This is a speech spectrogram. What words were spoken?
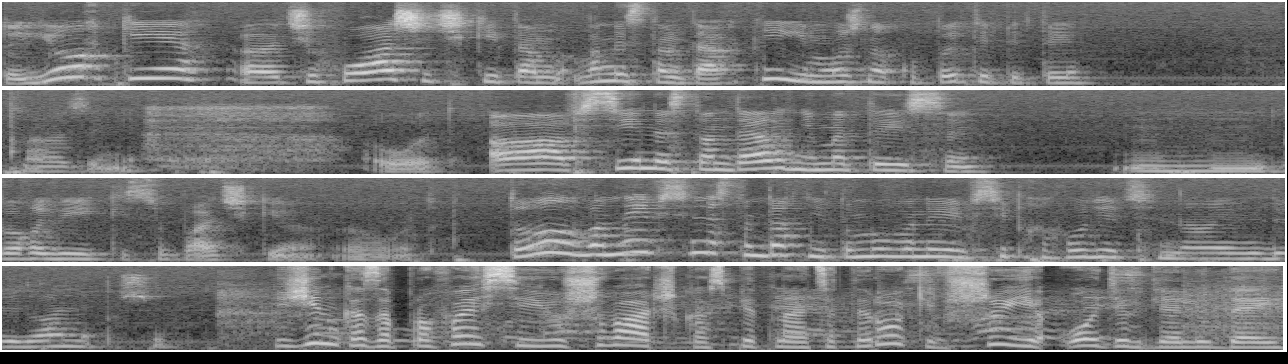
Йорки, е, чихуашечки, там вони стандартні, її можна купити піти в магазині. А всі нестандартні метиси, дворові якісь собачки, от. то вони всі нестандартні, тому вони всі приходять на індивідуальний пошив. Жінка за професією швачка з 15 років шиє одяг для людей.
